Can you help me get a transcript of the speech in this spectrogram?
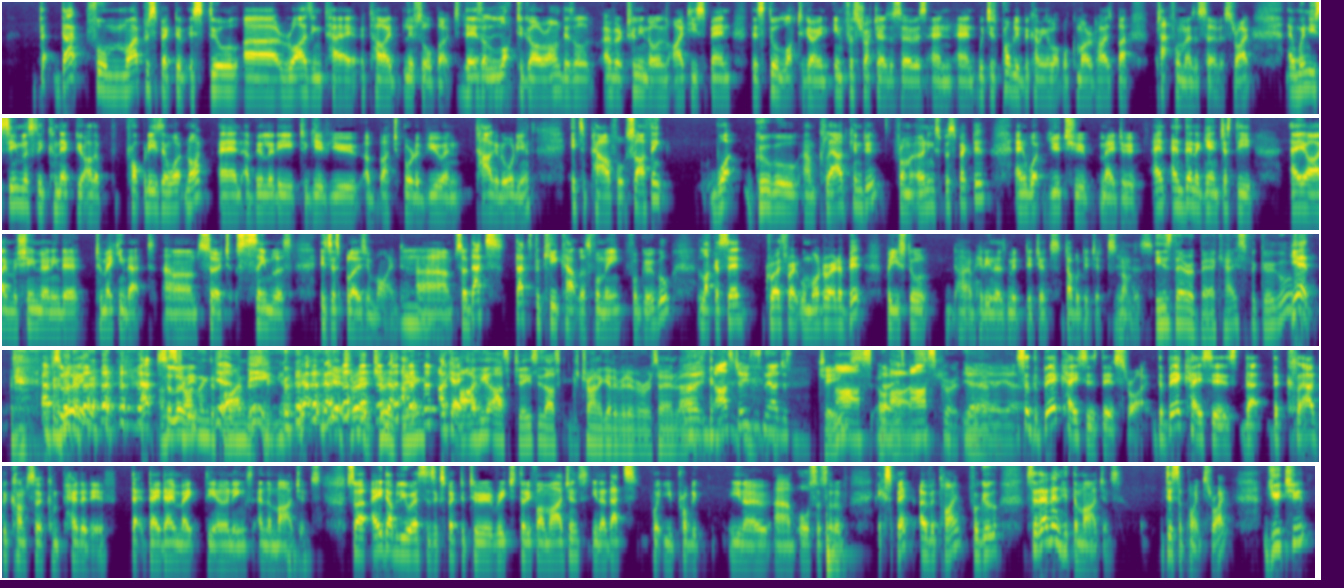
th- that, from my perspective, is still uh, rising ti- tide lifts all boats. There's a lot to go around. There's a, over a trillion dollars in IT spend. There's still a lot to go in infrastructure as a service, and and which is probably becoming a lot more commoditized, but platform as a service, right? And when you seamlessly connect your other properties and whatnot, and ability to give you a much broader view and target audience, it's powerful. So I think what Google um, Cloud can do from an earnings perspective and what YouTube may do. And, and then again, just the AI machine learning there to making that um, search seamless, it just blows your mind. Um, so that's, that's the key catalyst for me for Google. Like I said, growth rate will moderate a bit, but you're still um, hitting those mid digits, double digits numbers. Is there a bear case for Google? Yeah, absolutely. I'm absolutely. struggling to yeah, find big. it. yeah, true, true. Bing. okay. I hear Ask Jeeves is ask, trying to get a bit of a return Uh. Ask Jeeves is now just Jeeves Ask. or No, it's Ask? Ask Group. Yeah, Yeah. yeah, yeah. So the bear case is this, right? The bear case is that the cloud becomes so competitive that they don't make the earnings and the margins. So AWS is expected to reach 35 margins. You know, that's what you probably, you know, um, also sort of expect over time for Google. So they don't hit the margins. Disappoints, right? YouTube,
